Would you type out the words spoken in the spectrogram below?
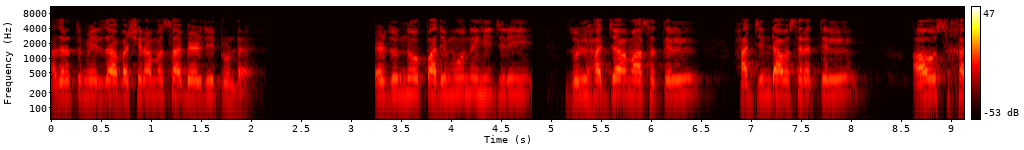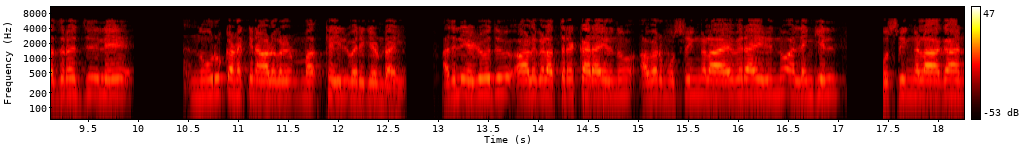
അതിർത്ത് മിർസ ബഷീർ അഹമ്മദ് സാഹിബ് എഴുതിയിട്ടുണ്ട്. എഴുതുന്നു പതിമൂന്ന് ഹിജ്രി ദുൽഹജ്ജ മാസത്തിൽ ഹജ്ജിന്റെ അവസരത്തിൽ ഔസ് ഹസ്രജിലെ നൂറുകണക്കിന് ആളുകൾ മക്കയിൽ വരികയുണ്ടായി. അതിൽ എഴുപത് ആളുകൾ അത്തരക്കാരായിരുന്നു. അവർ മുസ്ലിങ്ങളായവരായിരുന്നു അല്ലെങ്കിൽ മുസ്ലിങ്ങളാകാൻ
